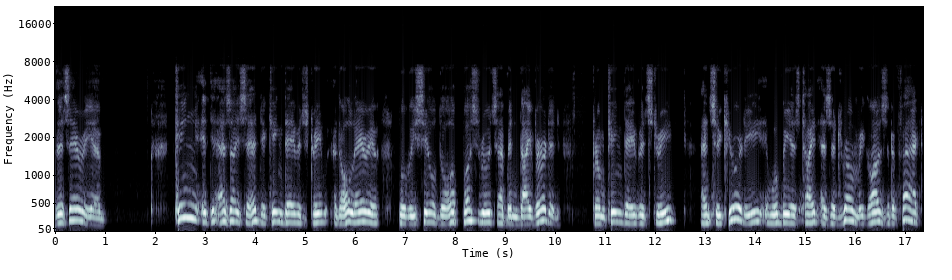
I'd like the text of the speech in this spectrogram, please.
this area. King, as I said, the King David Street, the whole area will be sealed off. Bus routes have been diverted from King David Street, and security will be as tight as a drum, regardless of the fact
